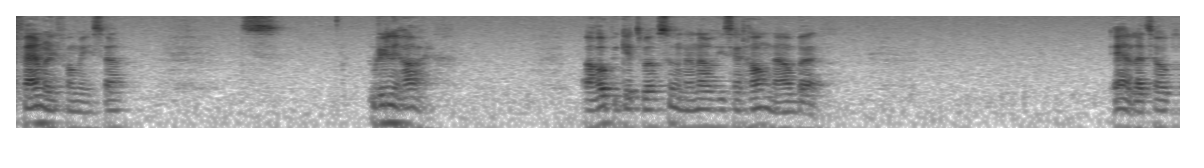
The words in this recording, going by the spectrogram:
a family for me, so it's really hard. I hope he gets well soon. I know he's at home now, but yeah, let's hope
